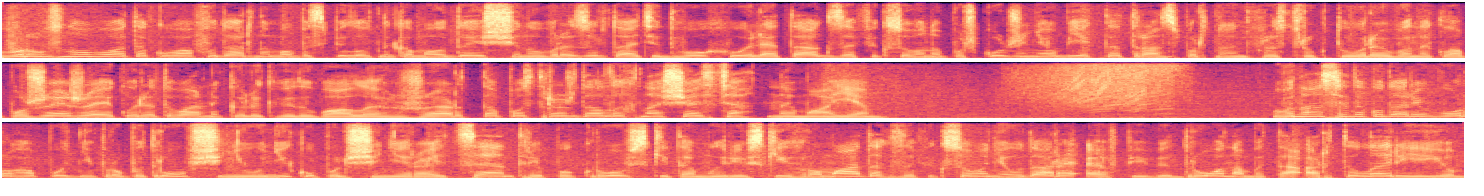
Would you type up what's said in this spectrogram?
Ворог знову атакував ударними безпілотниками Одещину. В результаті двох хвиль атак зафіксовано пошкодження об'єкта транспортної інфраструктури. Виникла пожежа, яку рятувальники ліквідували. Жертв та постраждалих на щастя немає. Внаслідок ударів ворога по Дніпропетровщині, у Нікопольщині, райцентрі, Покровській та Мирівській громадах зафіксовані удари FPV-дронами та артилерією.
